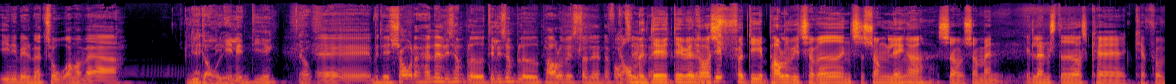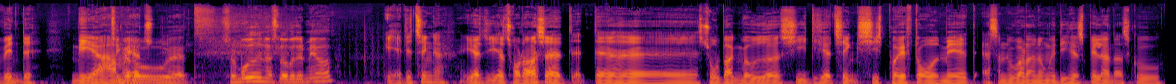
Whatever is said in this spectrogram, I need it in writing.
indimellem er to om at være Lige dårlige. elendige, ikke? Jo. Øh, men det er sjovt, at han er ligesom blevet, det er ligesom blevet Pavlovic, der er den, der får Jo, men det, det er vel Men også, det- det... fordi Pavlovic har været en sæson længere, så, så man et eller andet sted også kan, kan forvente mere af ham. Tænker jeg, du, at tålmodigheden er sluppet lidt mere op? Ja, det tænker jeg. Jeg, jeg tror da også, at, at da øh, Solbakken var ude og sige de her ting sidst på efteråret med, at altså, nu var der nogle af de her spillere, der skulle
